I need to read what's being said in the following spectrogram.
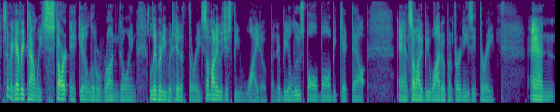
It seemed like every time we start to get a little run going, Liberty would hit a three. Somebody would just be wide open. There'd be a loose ball, ball be kicked out, and somebody'd be wide open for an easy three. And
